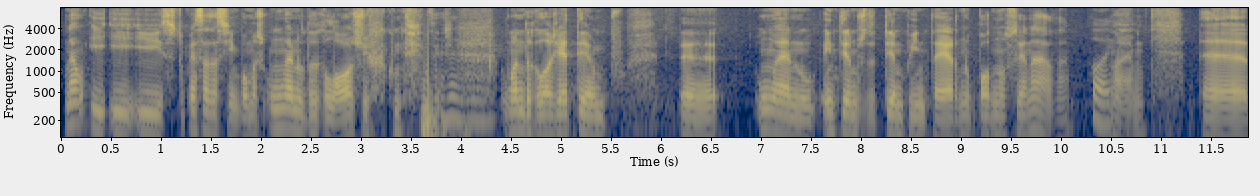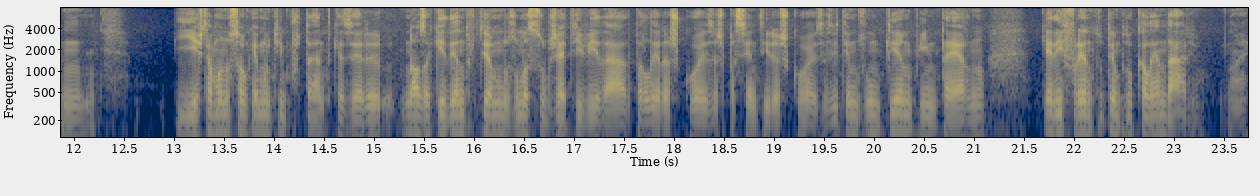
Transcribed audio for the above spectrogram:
não, e, e, e, se tu pensas assim, bom, mas um ano de relógio, como dizes, um ano de relógio é tempo. Uh, um ano, em termos de tempo interno, pode não ser nada. Pois. Não é? Uh, e esta é uma noção que é muito importante, quer dizer, nós aqui dentro temos uma subjetividade para ler as coisas, para sentir as coisas, e temos um tempo interno que é diferente do tempo do calendário. Não é?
